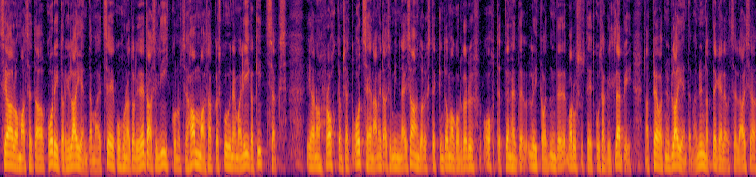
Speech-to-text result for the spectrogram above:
seal oma seda koridori laiendama, et see, kuhu nad olid edasi liikunud, see hammas hakkas kujunema liiga kitsaks ja noh, rohkem sealt otse enam edasi minna ei saanud, oleks tekkinud omakorda oht, et Vened lõikavad nende varustusteed kusagilt läbi. Nad peavad nüüd laiendama, nüüd nad tegelevad selle asja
